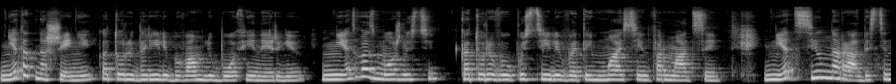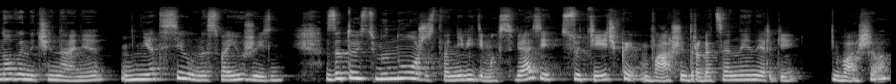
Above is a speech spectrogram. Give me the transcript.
Нет отношений, которые дарили бы вам любовь и энергию. Нет возможностей, которые вы упустили в этой массе информации. Нет сил на радость и новые начинания. Нет сил на свою жизнь. Зато есть множество невидимых связей с утечкой вашей драгоценной энергии, вашего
